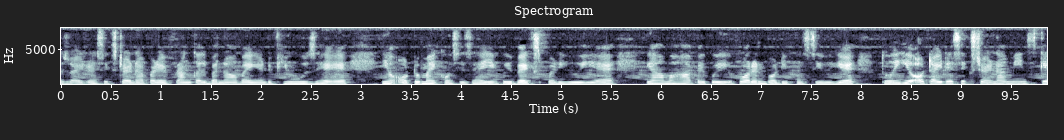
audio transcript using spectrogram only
ऑटाइटिस एक्सटर्ना पड़े फ्रंकल बना हुआ है, या डिफ्यूज़ है, या ऑटोमाइकोसिस है, या कोई वैक्स पड़ी हुई है, या वहाँ पे कोई फॉरेन बॉडी फंसी हुई है तो ये ऑटाइटिस एक्सटर्ना मीन्स के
